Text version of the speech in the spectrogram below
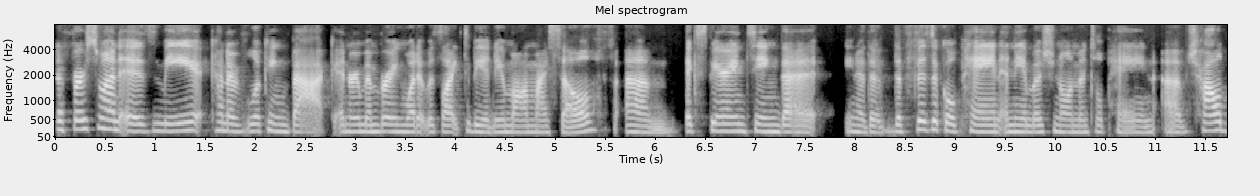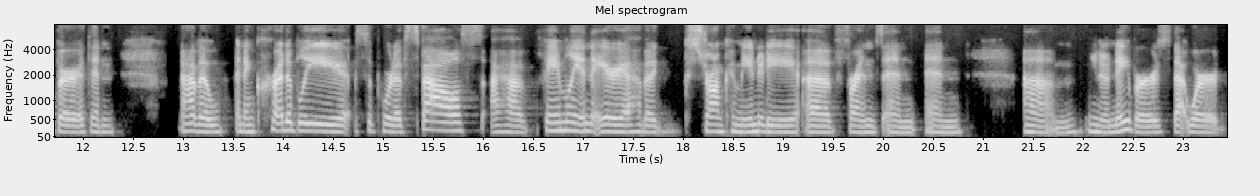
the first one is me kind of looking back and remembering what it was like to be a new mom myself, um, experiencing the, you know, the, the physical pain and the emotional and mental pain of childbirth. And I have a, an incredibly supportive spouse. I have family in the area. I have a strong community of friends and, and, um, you know, neighbors that were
